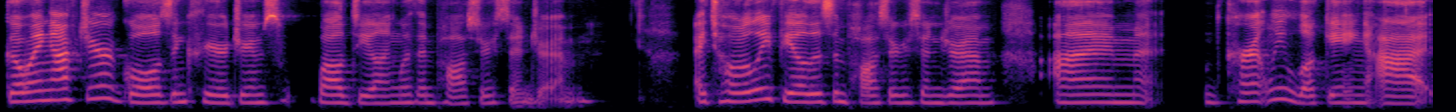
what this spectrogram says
going after your goals and career dreams while dealing with imposter syndrome. I totally feel this imposter syndrome. I'm currently looking at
